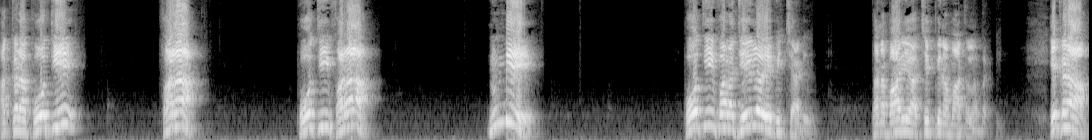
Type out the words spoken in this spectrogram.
అక్కడ పోతి ఫరా. పోతి ఫరా. నుండి. పోతీఫర జైల్లో వేపించాడు. తన భార్య చెప్పిన మాటలను బట్టి. ఇక్కడ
